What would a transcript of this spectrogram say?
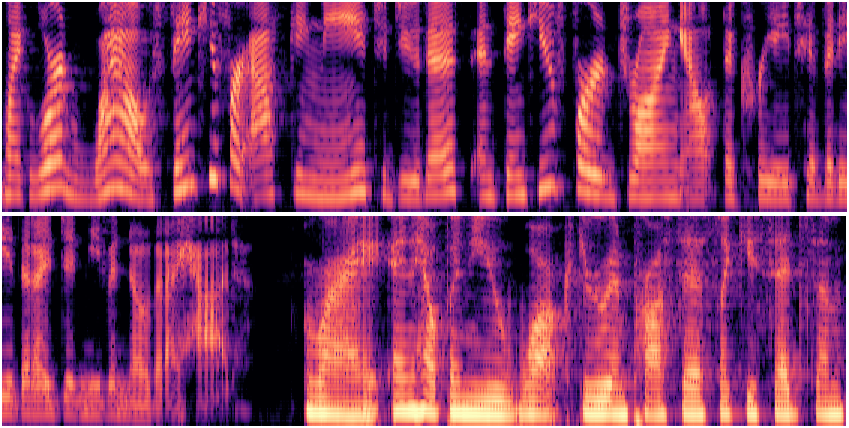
Like, Lord, wow, thank you for asking me to do this. And thank you for drawing out the creativity that I didn't even know that I had. Right. And helping you walk through and process, like you said, some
